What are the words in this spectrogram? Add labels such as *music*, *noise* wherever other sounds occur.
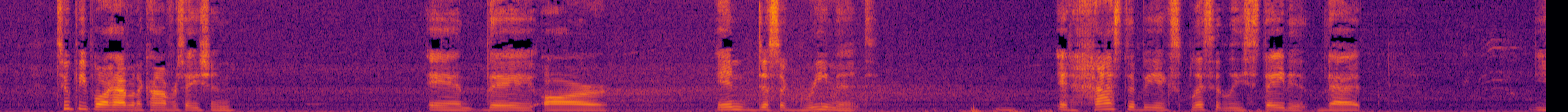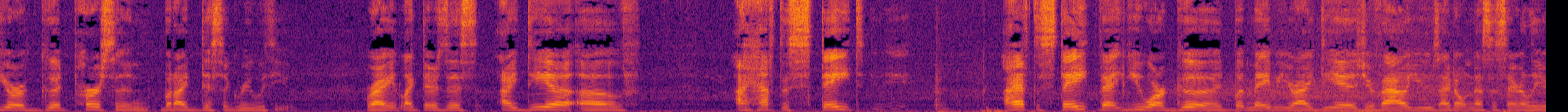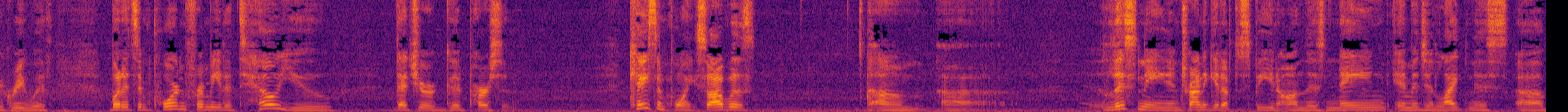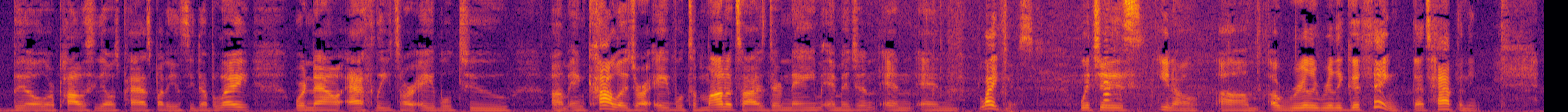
two people are having a conversation and they are in disagreement, it has to be explicitly stated that you're a good person, but I disagree with you. Right? Like there's this idea of I have to state I have to state that you are good, but maybe your ideas, your values, I don't necessarily agree with. But it's important for me to tell you that you're a good person. Case in point, so I was um, uh, listening and trying to get up to speed on this name, image, and likeness uh, bill or policy that was passed by the NCAA, where now athletes are able to um, in college are able to monetize their name, image, and, and, and likeness, which is, you know, um, a really, really good thing that's happening.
